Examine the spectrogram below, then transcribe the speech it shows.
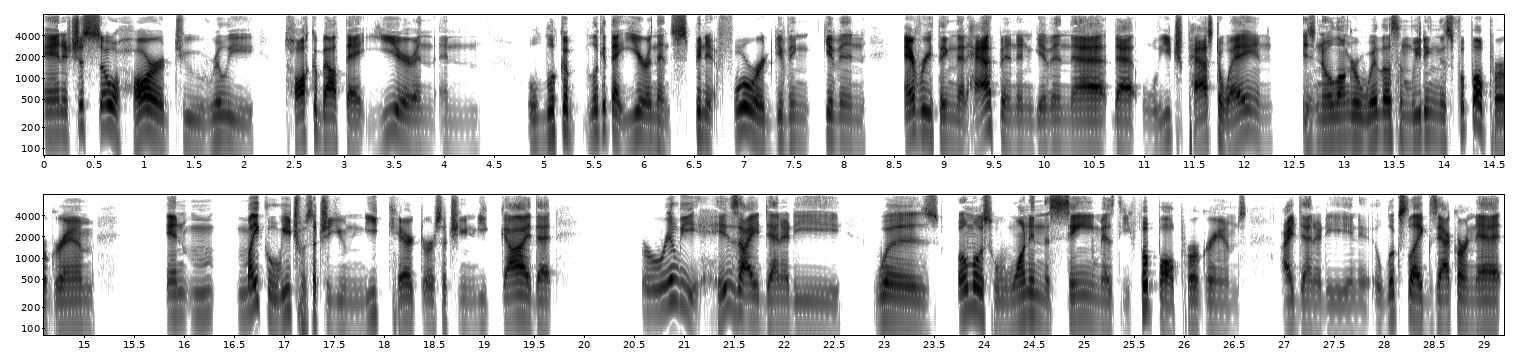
and it's just so hard to really talk about that year and and look up look at that year and then spin it forward, giving given everything that happened and given that that Leach passed away and is no longer with us and leading this football program and M- Mike Leach was such a unique character, such a unique guy that really his identity was almost one in the same as the football program's identity. And it looks like Zach Arnett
